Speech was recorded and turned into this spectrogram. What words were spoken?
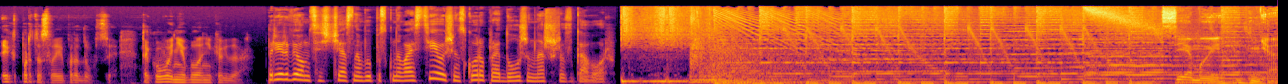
экспорта своей продукции. Такого не было никогда. Прервемся сейчас на выпуск новостей, очень скоро продолжим наш разговор. Темы дня.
